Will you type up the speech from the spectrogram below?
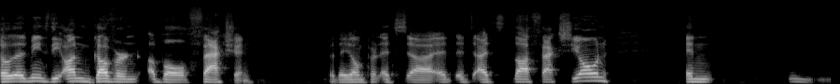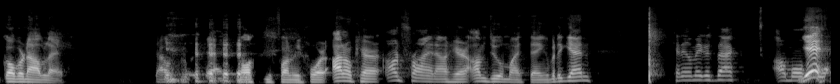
So that means the ungovernable faction, but they don't. put- It's uh, it, it, it's la facción ingobernable. That was really bad. Y'all can fun me for it. I don't care. I'm trying out here. I'm doing my thing. But again, Kenny Omega's back. I'm all Yeah.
